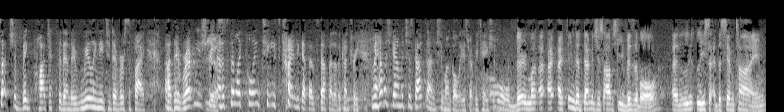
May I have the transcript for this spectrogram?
such a big project for them. They really need to diversify uh, their revenue stream, yes. and it's been like pulling teeth trying to get that stuff out of the country. I mean, how much damage has that done to Mongolia's reputation? Oh, very much. I, I think the damage is obviously visible, and Lisa, at the same time,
